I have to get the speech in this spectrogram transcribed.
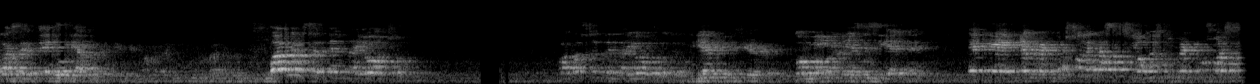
la sentencia 478, 478 del 10, 2017, de que el recurso de casación es un recurso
